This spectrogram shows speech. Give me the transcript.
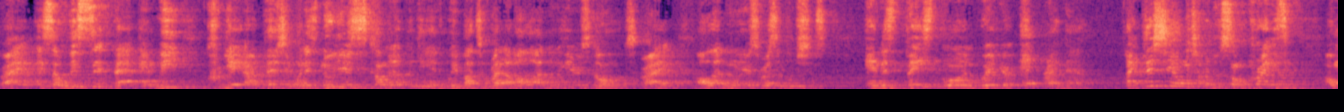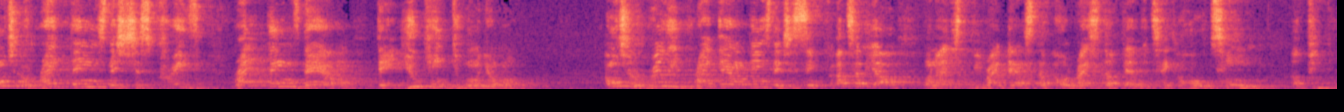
right? And so we sit back and we create our vision. When this New Year's is coming up again, we're about to write out all our New Year's goals, right? All our New Year's resolutions. And it's based on where you're at right now. Like this year, I want you to do something crazy. I want you to write things that's just crazy. Write things down that you can't do on your own. I want you to really write down things that just seem. I'll tell y'all, when I used to be writing down stuff, I would write stuff that would take a whole team of people.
